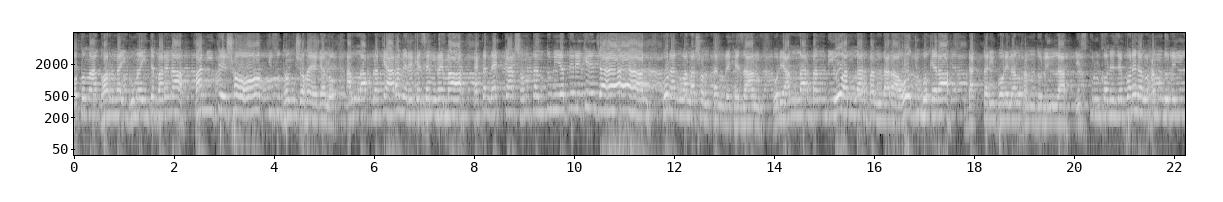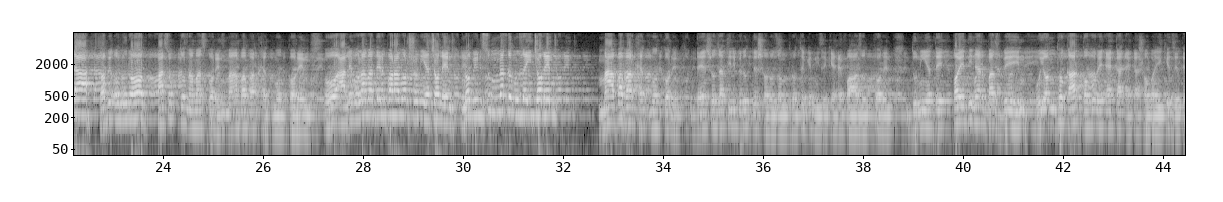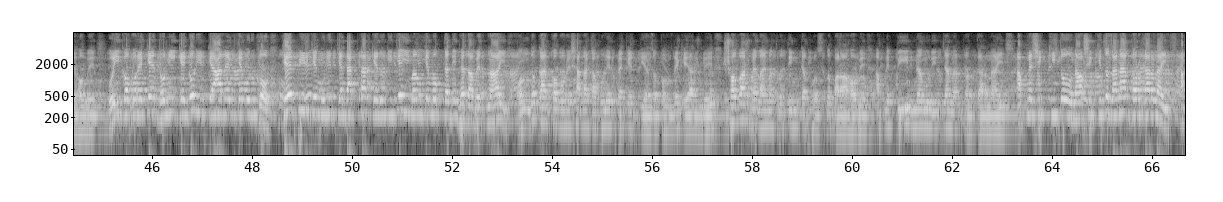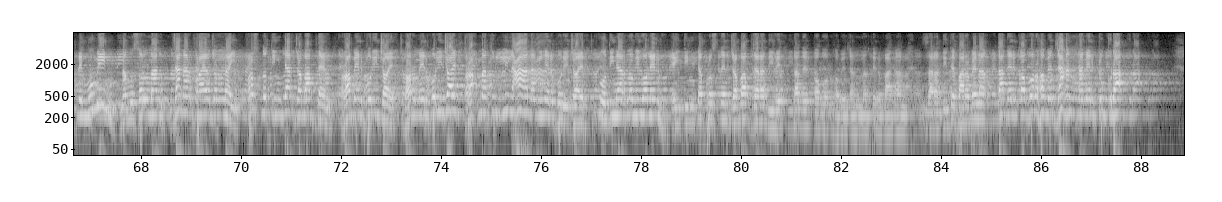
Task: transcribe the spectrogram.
কত মা ঘর নাই, ঘুমাইতে পারে না, পানিতে সব কিছু ধ্বংস হয়ে গেল। আল্লাহ আপনাকে আরামে রেখেছেন রে মা। একটা নেককার সন্তান দুনিয়াতে রেখে যান, কোরআনওয়ালা সন্তান রেখে যান। ওরে আল্লাহর বান্দি, ও আল্লাহর বান্দারা, ও যুবকেরা, ডাক্তারি পড়েন, আলহামদুলিল্লাহ। স্কুল, কলেজে পড়েন, আলহামদুলিল্লাহ। তবে অনুরোধ পাঁচক্ত নামাজ পড়েন, মা বাবার খেদমত করেন। ও আলেম ওলামাদের পরামর্শ নিয়ে চলেন, নবীর সুন্নাত অনুযায়ী চলেন। মা বাবার খেদমত করেন, দেশ ও জাতির বিরুদ্ধে ষড়যন্ত্র থেকে নিজেকে হেফাজত করেন। দুনিয়াতে কয়দিন আর বাঁচবেন? ওই অন্ধকার কবরে একা একা সবাইকে যেতে হবে। ওই কবরে কে ধনী, কে গরিব, কে আলেম, কে মূর্খ, কে পীর, কে মুরিদ, কে ডাক্তার, কে রুগী, কে ইমাম, কে মুক্তাদি, ভেদাভেদ নাই। অন্ধকার কবরে সাদা কাপুনের প্যাকেট দিয়ে যখন রেখে আসবে, সবার বেলায় মাত্র তিনটা প্রশ্ন করা হবে। আপনি পীর না মুরিদ জানার দরকার নাই। আপনি শিক্ষিত না অশিক্ষিত জানার দরকার নাই। আপনি মুমিন না মুসলমান জানার প্রয়োজন নাই। প্রশ্ন তিনটার জবাব দেন। রবের পরিচয়, ধর্মের পরিচয়, রহমাতুল্লিল আলামিনের পরিচয়। মদিনার নবী বলেন, এই তিনটা প্রশ্নের জবাব যারা দিবে, তাদের কবর হবে জান্নাতের বাগান। যারা দিতে পারবে না, তাদের কবর হবে জাহান জাহান্নামের টুকরা।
